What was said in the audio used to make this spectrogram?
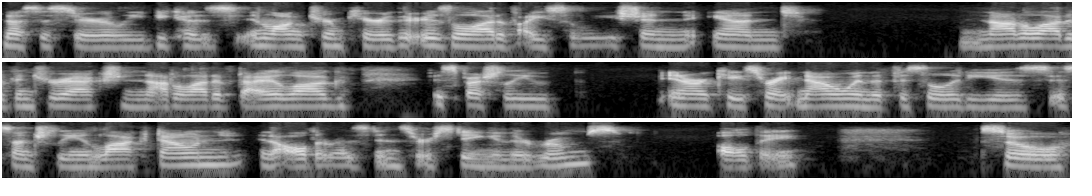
necessarily because in long-term care there is a lot of isolation and not a lot of interaction, not a lot of dialogue, especially in our case right now when the facility is essentially in lockdown and all the residents are staying in their rooms all day. So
